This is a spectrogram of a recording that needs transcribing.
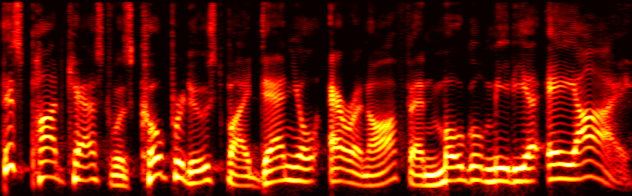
This podcast was co produced by Daniel Aronoff and Mogul Media AI.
